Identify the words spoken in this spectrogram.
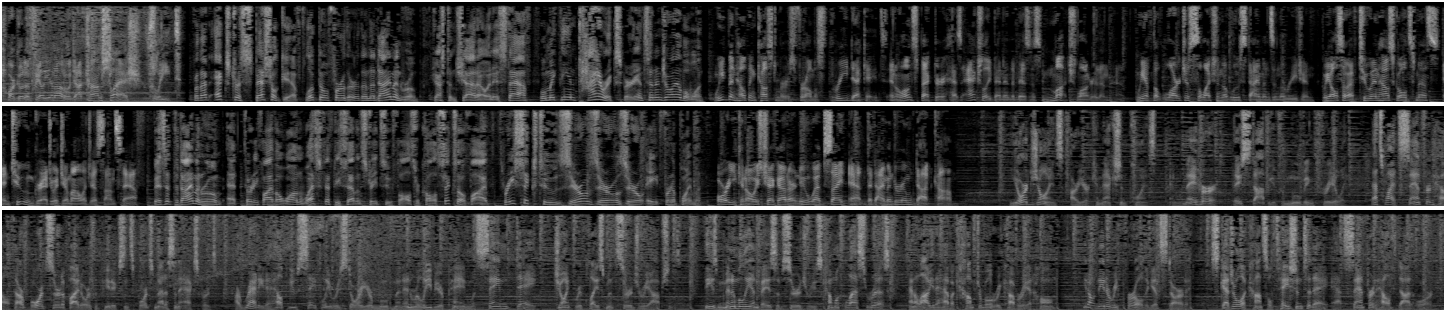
or go to billionauto.com slash fleet. For that extra special gift, look no further than the Diamond Room. Justin Shadow and his staff will make the entire experience an enjoyable one. We've been helping customers for almost three decades, and Alone Spectre has actually been in the business much longer than that. We have the largest selection of loose diamonds in the region. We also have two in-house goldsmiths and two graduate gemologists on staff. Visit the Diamond Room at 3501 West 57th Street, Sioux Falls, or call 605 362 0008 for an appointment. Or you can always check out our new website at thediamondroom.com. Your joints are your connection points, and when they hurt, they stop you from moving freely. That's why at Sanford Health, our board certified orthopedics and sports medicine experts are ready to help you safely restore your movement and relieve your pain with same day joint replacement surgery options. These minimally invasive surgeries come with less risk and allow you to have a comfortable recovery at home. You don't need a referral to get started. Schedule a consultation today at sanfordhealth.org.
